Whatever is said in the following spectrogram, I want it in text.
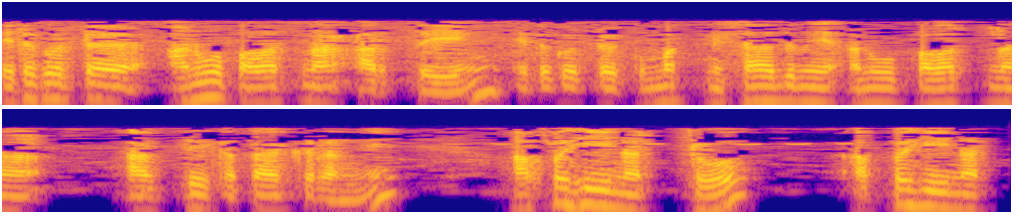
එතකොට අනුව පවත්නා අර්ථයෙන් එතකොට කුමක් නිසාද මේ අනුව පවත්නා අර්ථය කතා කරන්නේ අපහීනත්‍රෝ අපහීනත්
